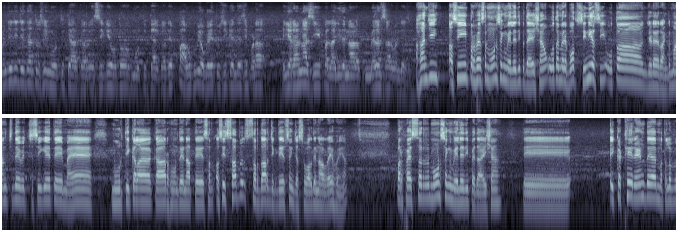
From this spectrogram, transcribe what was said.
ਮਨਜੀਤ ਜੀ, ਜਿੱਦਾਂ ਤੁਸੀਂ ਮੂਰਤੀ ਤਿਆਰ ਕਰ ਰਹੇ ਸੀਗੇ, ਉਦੋਂ ਮੂਰਤੀ ਤਿਆਰ ਕਰਦੇ, ਭਾਵੁਕ ਵੀ ਹੋ ਗਏ। ਤੁਸੀਂ ਕਹਿੰਦੇ ਸੀ ਬੜਾ ਯਾਰਾਨਾ ਸੀ ਭੱਲਾ ਜੀ ਦੇ ਨਾਲ ਮਿਲਨਸਾਰ ਬੰਦੇ ਸੀ। ਹਾਂਜੀ, ਅਸੀਂ ਪ੍ਰੋਫੈਸਰ ਮੋਹਨ ਸਿੰਘ ਮੇਲੇ ਦੀ ਪਦੈਸ਼ ਹਾਂ। ਉਹ ਤਾਂ ਮੇਰੇ ਬਹੁਤ ਸੀਨੀਅਰ ਸੀ। ਉਹ ਤਾਂ ਜਿਹੜੇ ਰੰਗਮੰਚ ਦੇ ਵਿੱਚ ਸੀਗੇ ਤੇ ਮੈਂ ਮੂਰਤੀ ਕਲਾਕਾਰ ਹੋਣ ਦੇ ਨਾਤੇ ਅਸੀਂ ਸਭ ਸਰਦਾਰ ਜਗਦੇਵ ਸਿੰਘ ਜੱਸੋਵਾਲ ਦੇ ਨਾਲ ਰਹੇ ਹੋਏ ਹਾਂ। ਪ੍ਰੋਫੈਸਰ ਮੋਹਨ ਸਿੰਘ ਮੇਲੇ ਦੀ ਪੈਦਾਇਸ਼ ਆ ਤੇ ਇਕੱਠੇ ਰਹਿਣ ਦਾ ਮਤਲਬ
